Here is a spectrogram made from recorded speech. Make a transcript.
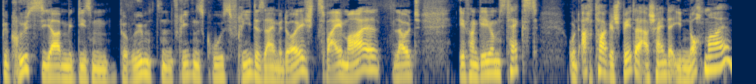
begrüßt sie ja mit diesem berühmten Friedensgruß, Friede sei mit euch, zweimal laut Evangeliumstext. Und acht Tage später erscheint er ihnen nochmal.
